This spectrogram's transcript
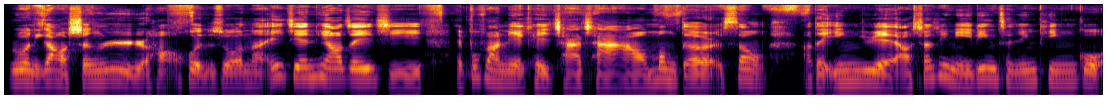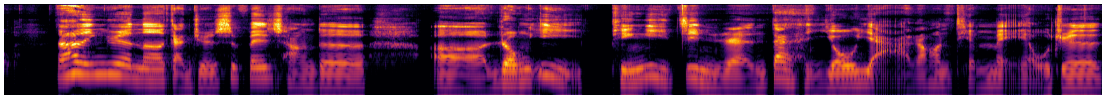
如果你刚好生日哈，或者说呢，诶，今天听到这一集，诶，不妨你也可以查查哦，孟德尔颂啊的音乐啊，相信你一定曾经听过。那他的音乐呢，感觉是非常的呃容易。平易近人，但很优雅，然后很甜美。我觉得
